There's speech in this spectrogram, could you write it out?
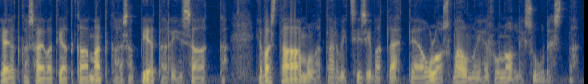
ja jotka saivat jatkaa matkaansa Pietariin saakka ja vasta aamulla tarvitsisivat lähteä ulos vaunujen runollisuudesta –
